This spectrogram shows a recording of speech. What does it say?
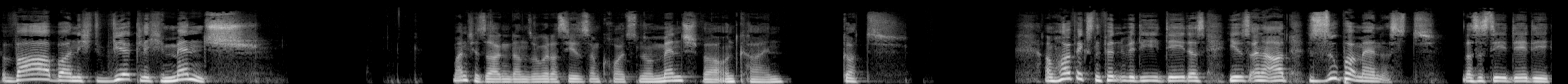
war aber nicht wirklich Mensch. Manche sagen dann sogar, dass Jesus am Kreuz nur Mensch war und kein Gott. Am häufigsten finden wir die Idee, dass Jesus eine Art Superman ist. Das ist die Idee, die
